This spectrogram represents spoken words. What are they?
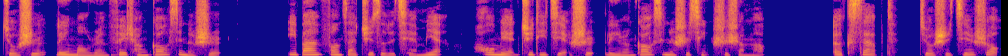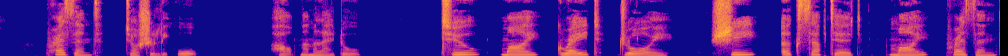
就是令某人非常高兴的事。一般放在句子的前面，后面具体解释令人高兴的事情是什么。Accept 就是接受，present 就是礼物。好，慢慢来读：To my great joy。She accepted my present.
